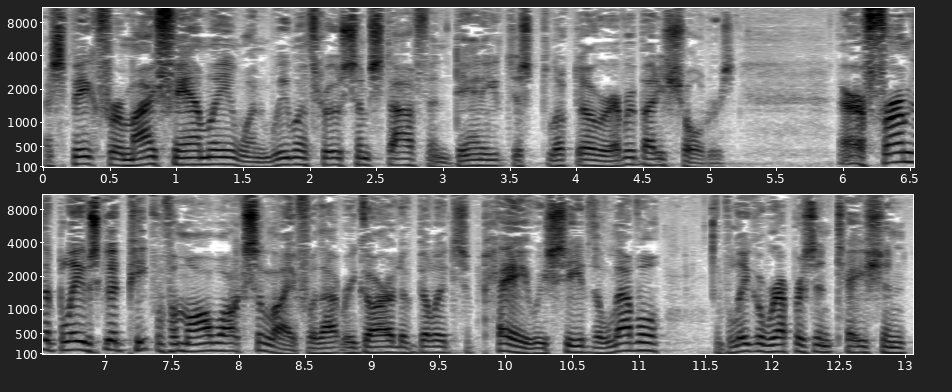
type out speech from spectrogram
I speak for my family when we went through some stuff, and Danny just looked over everybody's shoulders. They're a firm that believes good people from all walks of life, without regard of ability to pay, receive the level of legal representation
